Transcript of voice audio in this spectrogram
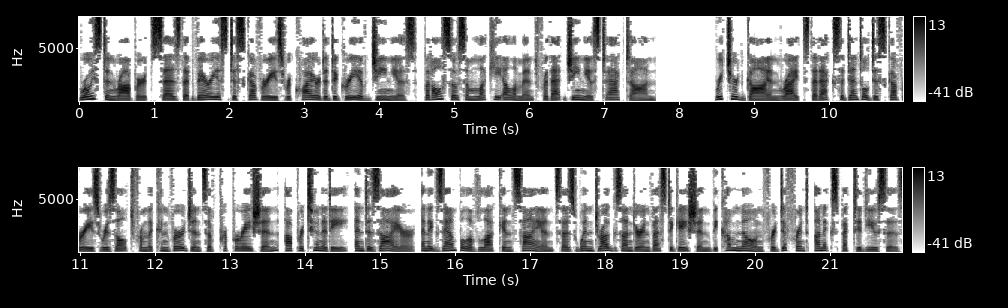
Royston Roberts says that various discoveries required a degree of genius, but also some lucky element for that genius to act on. Richard Gaughan writes that accidental discoveries result from the convergence of preparation, opportunity, and desire. An example of luck in science is when drugs under investigation become known for different, unexpected uses.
